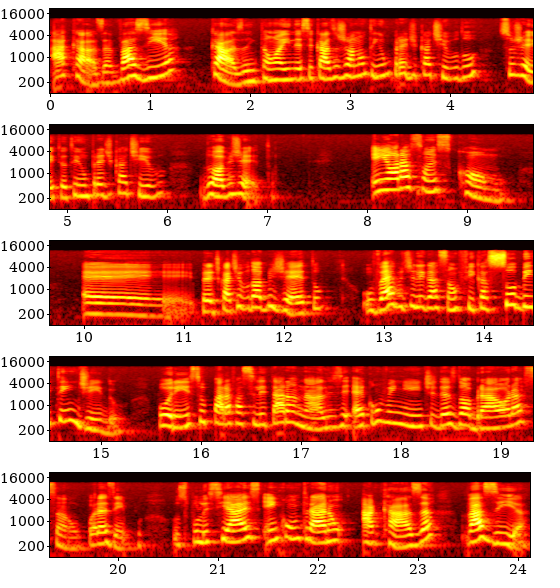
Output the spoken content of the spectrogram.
a casa. Vazia, casa. Então, aí nesse caso já não tenho um predicativo do sujeito, eu tenho um predicativo do objeto. Em orações como é, predicativo do objeto, o verbo de ligação fica subentendido. Por isso, para facilitar a análise, é conveniente desdobrar a oração. Por exemplo, os policiais encontraram a casa vazia.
